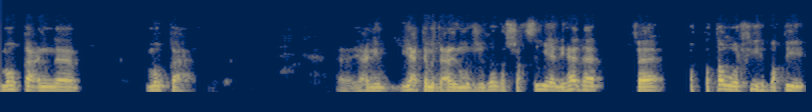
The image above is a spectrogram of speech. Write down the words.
الموقع إن موقع يعني يعتمد على المنجزات الشخصية. لهذا فالتطور فيه بطيء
